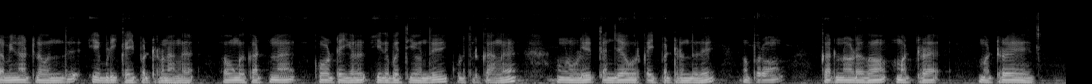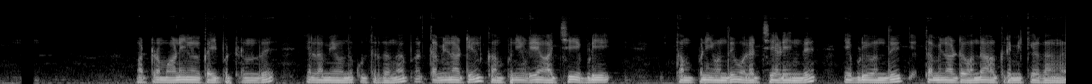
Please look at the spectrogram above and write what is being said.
தமிழ்நாட்டில் வந்து எப்படி கைப்பற்றினாங்க அவங்க கட்டின கோட்டைகள் இதை பற்றி வந்து கொடுத்துருக்காங்க. அவங்களுடைய தஞ்சாவூர் கைப்பற்றிருந்தது. அப்புறம் கர்நாடகா மற்ற மற்ற மற்ற மாநிலங்கள் கைப்பற்றிருந்தது. எல்லாமே வந்து கொடுத்துருக்காங்க. அப்புறம் தமிழ்நாட்டில் கம்பெனியுடைய ஆட்சி எப்படி கம்பெனி வந்து வளர்ச்சி அடைந்து எப்படி வந்து தமிழ்நாட்டை வந்து ஆக்கிரமிக்கிறாங்க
